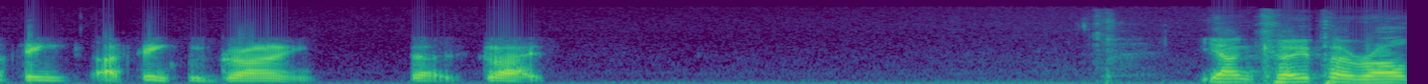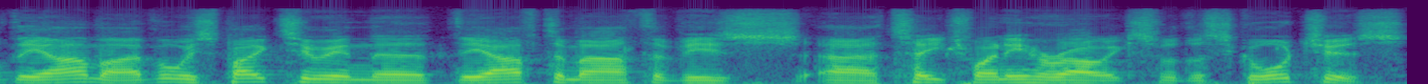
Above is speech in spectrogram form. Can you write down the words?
I think I think we're growing, so it's great. Young Cooper rolled the arm over. We spoke to you in the, the aftermath of his uh, T20 heroics for the Scorchers,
